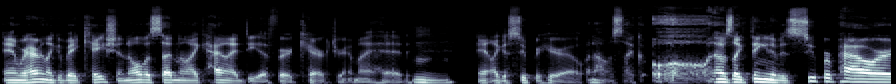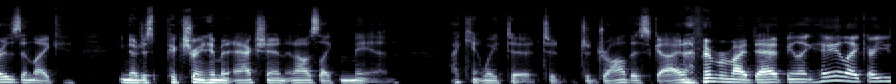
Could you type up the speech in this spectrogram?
and we're having like a vacation. And All of a sudden, I like had an idea for a character in my head Mm. and like a superhero, and I was like, oh, and I was like thinking of his superpowers and like you know just picturing him in action, and I was like, man. I can't wait to to to draw this guy. And I remember my dad being like, "Hey, like, are you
